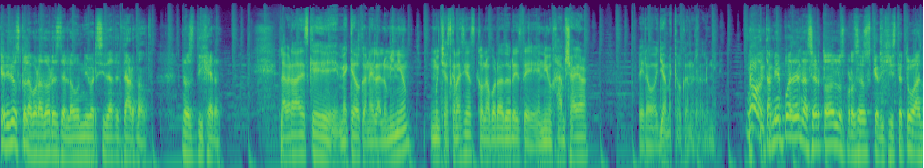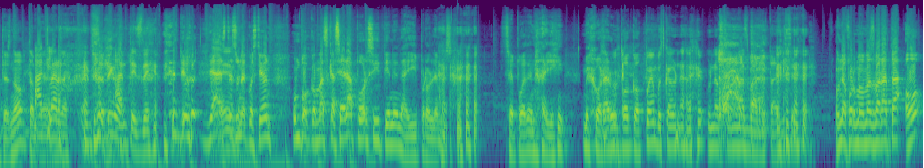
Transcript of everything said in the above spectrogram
queridos colaboradores de la Universidad de Dartmouth nos dijeron. La verdad es que me quedo con el aluminio. Muchas gracias, colaboradores de New Hampshire. Pero yo me quedo con el aluminio. No, también pueden hacer todos los procesos que dijiste tú antes, ¿no? También, Ah, claro. Digo, Antes de. ya esta es una cuestión un poco más casera por si tienen ahí problemas. Se pueden ahí mejorar un poco. Pueden buscar una, una opción más barata, dice. Una forma más barata o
